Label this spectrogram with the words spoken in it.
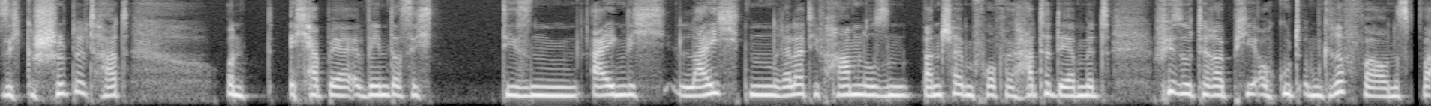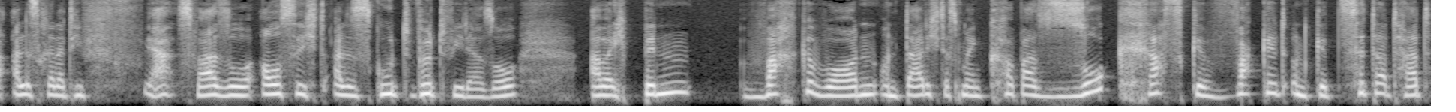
sich geschüttelt hat. Und ich habe ja erwähnt, dass ich diesen eigentlich leichten, relativ harmlosen Bandscheibenvorfall hatte, der mit Physiotherapie auch gut im Griff war. Und es war alles relativ, ja, es war so Aussicht, alles gut, wird wieder so. Aber ich bin wach geworden und dadurch, dass mein Körper so krass gewackelt und gezittert hat,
